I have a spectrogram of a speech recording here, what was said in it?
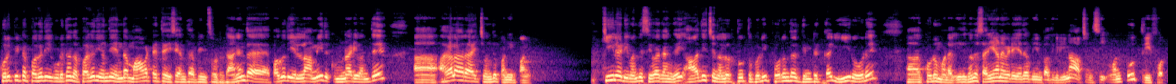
குறிப்பிட்ட பகுதி கொடுத்து அந்த பகுதி வந்து எந்த மாவட்டத்தை சேர்ந்தது அப்படின்னு சொல்லியிருக்காங்க இந்த பகுதி எல்லாமே இதுக்கு முன்னாடி வந்து அகலாராய்ச்சி வந்து பண்ணியிருப்பாங்க கீழடி வந்து சிவகங்கை ஆதிச்சநல்லூர் தூத்துக்குடி பொருந்தல் திண்டுக்கல் ஈரோடு கொடுமணல் இதுக்கு வந்து சரியான விடை எது அப்படின்னு பார்த்துக்கிட்டிங்கன்னா option C one two three four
